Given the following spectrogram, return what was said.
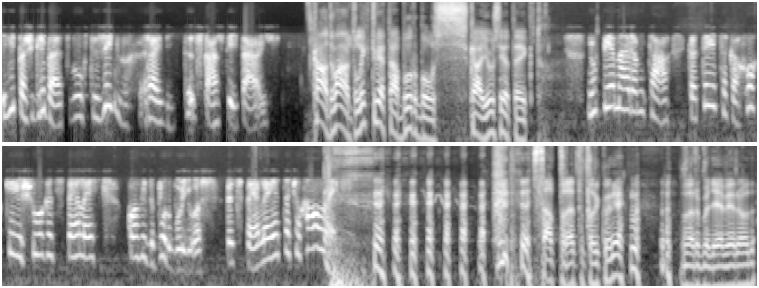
Īpaši gribētu lūgt ziņu raidīt stāstītājus. Kādu vārdu likt vietā burbulis, kā jūs ieteiktu? Nu, piemēram, tā, ka teica, ka hokeju šogad spēlēs Covid burbuļos, bet spēlēja taču hallē. Sapratu, par kuriem burbuļiem ir runa.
